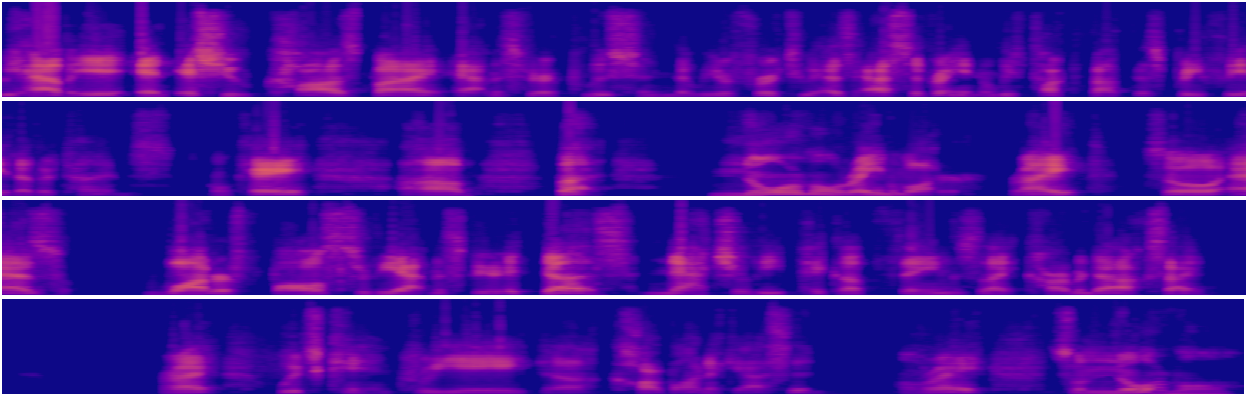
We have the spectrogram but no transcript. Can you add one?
we have a, an issue caused by atmospheric pollution that we refer to as acid rain. And we've talked about this briefly at other times. Okay. Um, but normal rainwater, right? So as water falls through the atmosphere, it does naturally pick up things like carbon dioxide, right, which can create uh, carbonic acid. All right. So normal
